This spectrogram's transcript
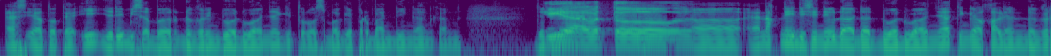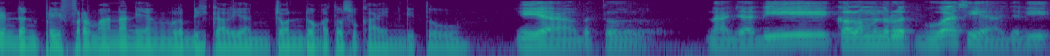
SI atau TI jadi bisa dengerin dua-duanya gitu loh sebagai perbandingan kan jadi iya, betul. eh, enak nih di sini udah ada dua-duanya tinggal kalian dengerin dan prefer mana nih yang lebih kalian condong atau sukain gitu Iya, betul. Nah, jadi kalau menurut gua sih ya, jadi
